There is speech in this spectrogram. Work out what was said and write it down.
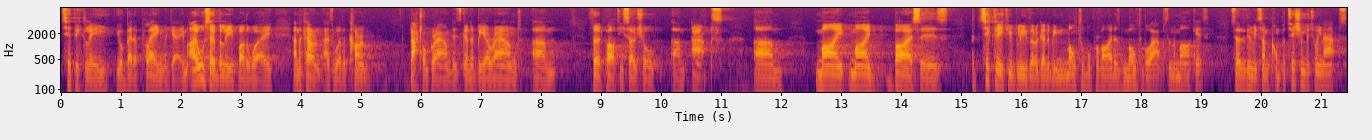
typically you're better playing the game. I also believe, by the way, and the current, as well, the current battleground is going to be around um, third-party social um, apps. Um, my, my bias is particularly if you believe there are going to be multiple providers, multiple apps in the market. So there's going to be some competition between apps,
